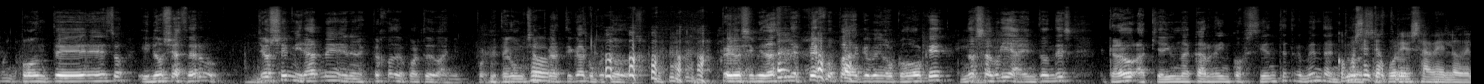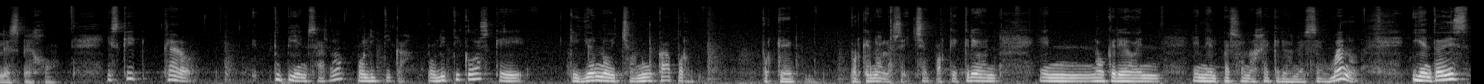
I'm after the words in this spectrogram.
bueno. ponte esto, y no sé hacerlo. Yo sé mirarme en el espejo del cuarto de baño, porque tengo mucha práctica como todos. Pero si me das un espejo para que me lo coloque, no sabría. Entonces, claro, aquí hay una carga inconsciente tremenda. En ¿Cómo se te ocurrió saber lo del espejo? Es que, claro, tú piensas, ¿no? Política. Políticos que, que yo no he hecho nunca por, porque, porque no los he hecho, porque creo en, en- no creo en, en el personaje, creo en el ser humano. Y entonces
